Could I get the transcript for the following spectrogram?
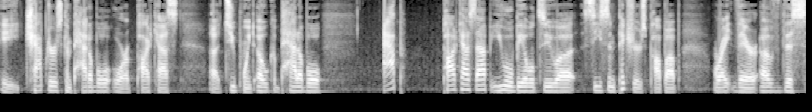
a chapters compatible or a podcast uh, 2.0 compatible app podcast app, you will be able to uh, see some pictures pop up right there of this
